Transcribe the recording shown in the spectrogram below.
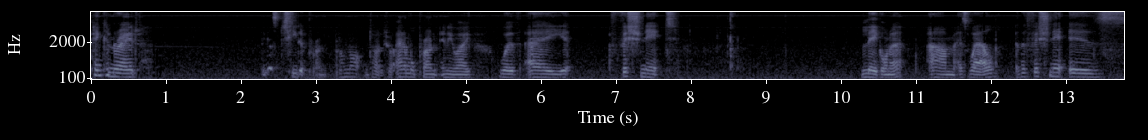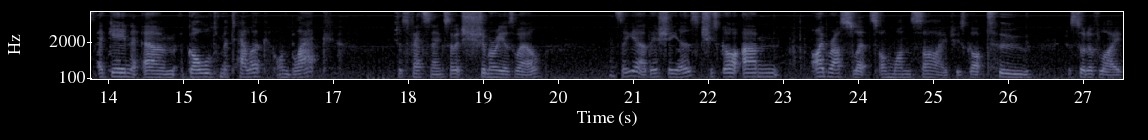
pink and red. I think it's cheetah print, but I'm not entirely sure. Animal print anyway, with a fishnet leg on it um, as well. The fishnet is again um, gold metallic on black, which is fascinating. So it's shimmery as well. And so yeah, there she is. She's got um, eyebrow slits on one side. She's got two, just sort of like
